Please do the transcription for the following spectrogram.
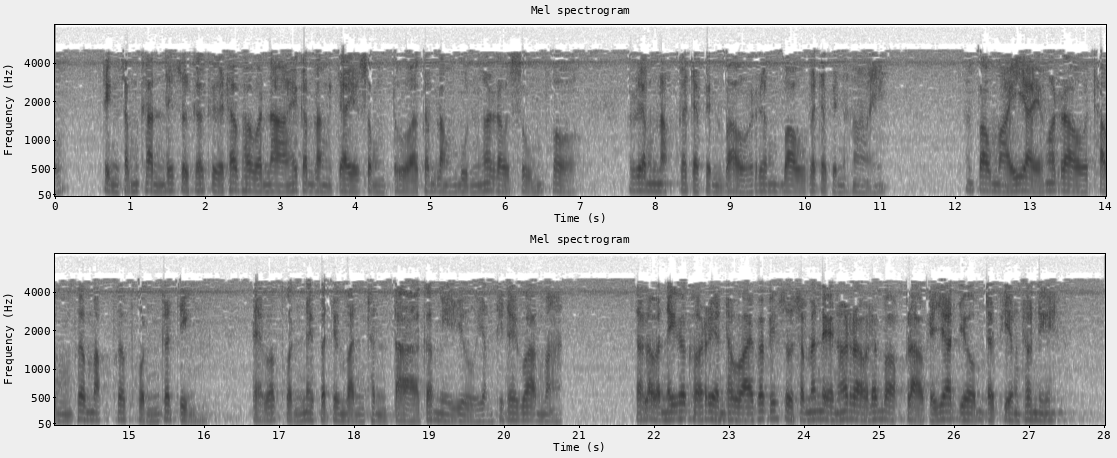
สิ่งสำคัญที่สุดก็คือ ถ้าภาวนาให้กำลังใจทรงตัวกำลังบุญของเราสูงพอ เรื่องหนักก็จะเป็นเบา เรื่องเบาก็จะเป็นหายเป้าหมายใหญ่ของเราทำเพื่อมักเพื่อผลก็จริง แต่ว่าผลในปัจจุบันทันตาก็มีอยู่อย่างที่ได้ว่ามาแต่ละวันนี้ก็ขอเรียนถวายพระภิกษุสมณเณรของเราและบอกกล่าวแก่ญาติโยมแต่เพียงเท่านี้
